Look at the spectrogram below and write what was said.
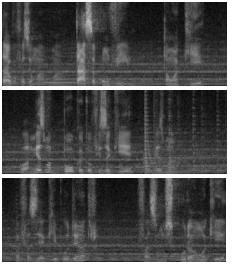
tá? Vou fazer uma, uma taça com vinho. Então aqui, ó, a mesma boca que eu fiz aqui, mesma, vai fazer aqui por dentro fazer um escurão aqui.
